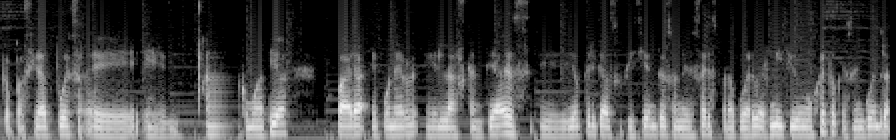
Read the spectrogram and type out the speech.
capacidad pues eh, eh, acomodativa para eh, poner las cantidades dióptricas suficientes o necesarias para poder ver nítido un objeto que se encuentra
